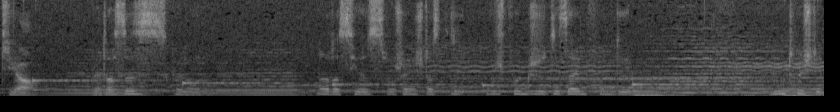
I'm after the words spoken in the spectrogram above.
Tja, wer das ist, keine Ahnung. Na, das hier ist wahrscheinlich das die ursprüngliche Design von dem Ludwig den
